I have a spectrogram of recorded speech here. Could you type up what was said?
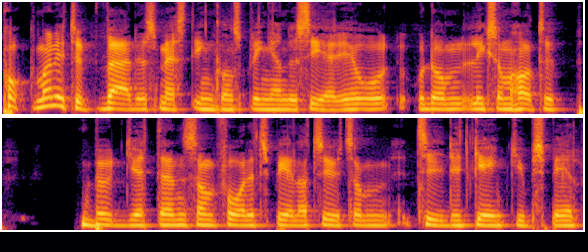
Pokémon är typ världens mest inkomstbringande serie och, och de liksom har typ budgeten som får ett spel att se ut som tidigt GameCube-spel.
